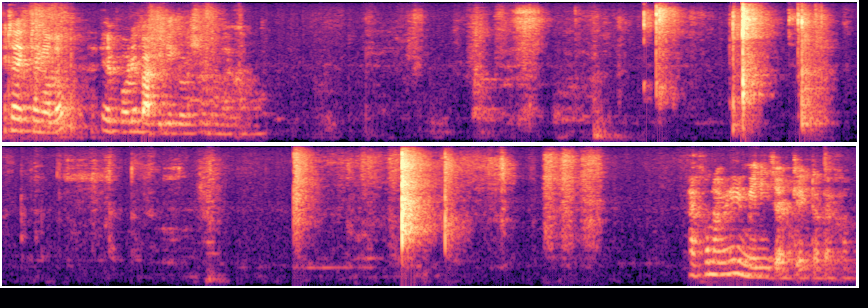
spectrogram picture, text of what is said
এটা একটা গেল, এরপরে বাকি ডেকোরেশনটা দেখাবো এখন আমি মিনি জার কেকটা দেখাবো।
